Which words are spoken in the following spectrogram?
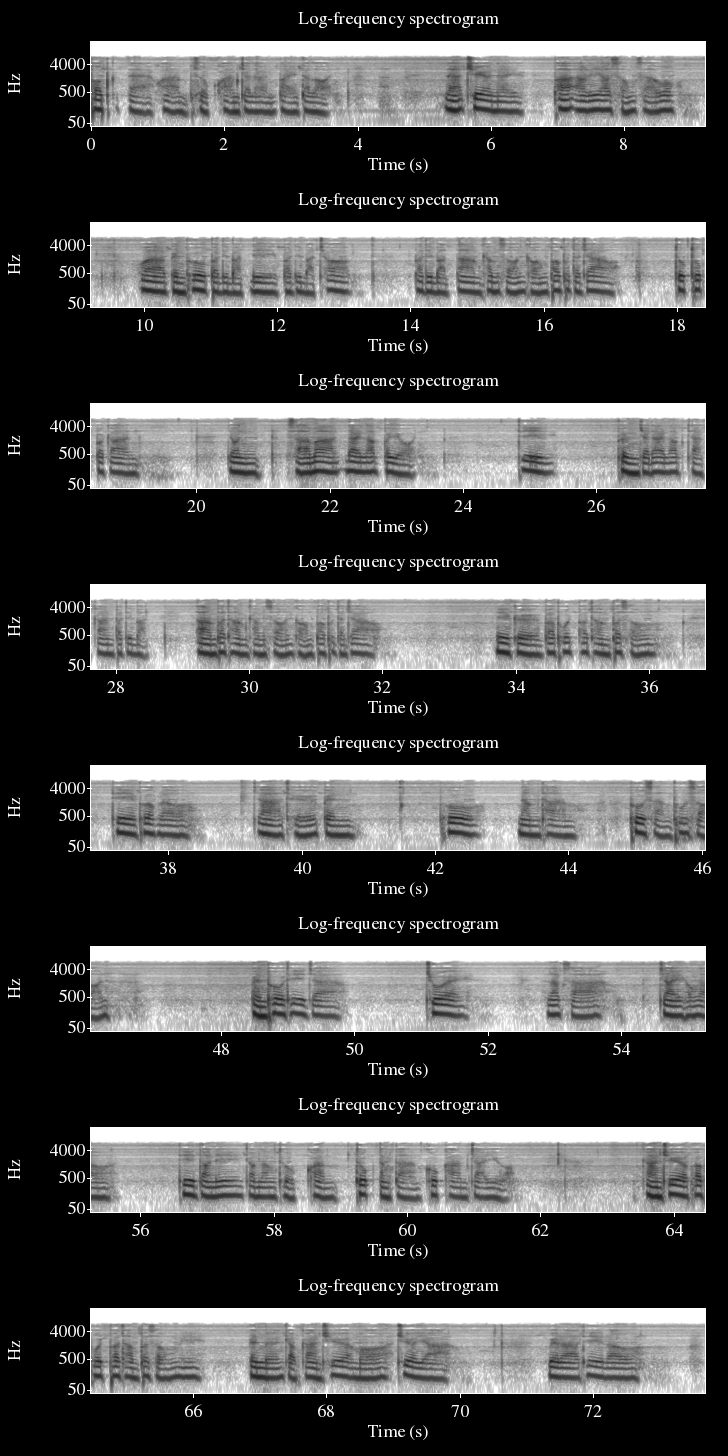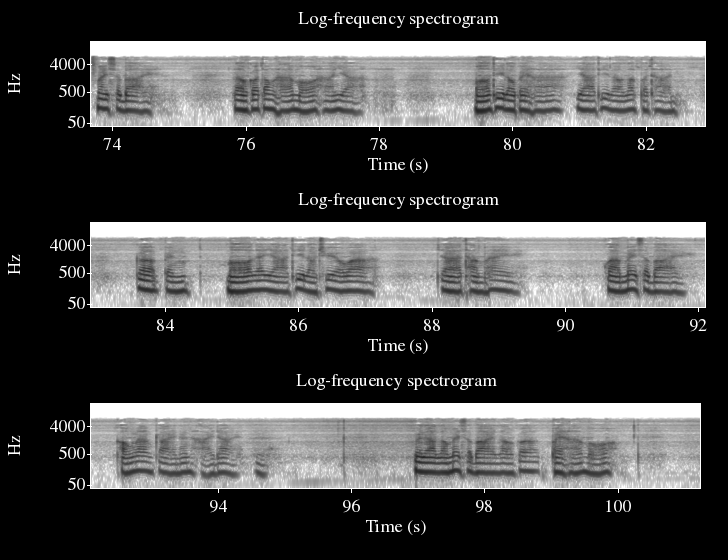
พบแต่ความสุขความเจริญไปตลอด และเชื่อในพระอริยสงสาวก ว่าเป็นผู้ปฏิบัติดีปฏิบัติชอบ ปฏิบัติตามคำสอนของพระพุทธเจ้า ทุกๆประการ จนสามารถได้รับประโยชน์ ที่พึงจะได้รับจากการปฏิบัติ ตามพระธรรมคำสอนของพระพุทธเจ้า นี่คือพระพุทธพระธรรมพระสงฆ์ที่พวกเราจะถือเป็นผู้นำทาง ผู้สั่งผู้สอน เป็นผู้ที่จะช่วยรักษาใจของเรา ที่ตอนนี้กำลังถูกความ ทุกข์ต่างๆ คุกคามใจอยู่ การเชื่อพระพุทธพระธรรมพระสงฆ์นี้ เป็นเหมือนกับการเชื่อหมอเชื่อยา เวลาที่เราไม่สบาย เราก็ต้องหาหมอหายา หมอที่เราไปหายาที่เรารับประทาน ก็เป็นหมอและยาที่เราเชื่อว่า จะทำให้ความไม่สบายของร่างกายนั้นหายได้ เวลาเราไม่สบายเราก็ไปหาหมอ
